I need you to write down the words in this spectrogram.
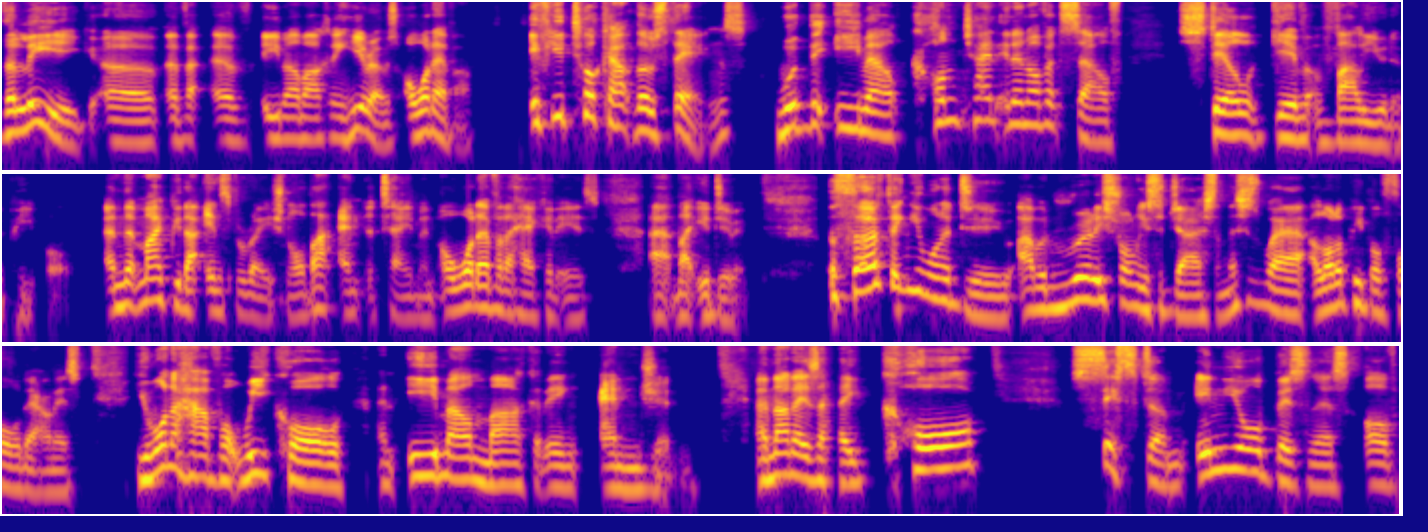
the league of, of, of email marketing heroes, or whatever if you took out those things, would the email content in and of itself still give value to people? And that might be that inspiration or that entertainment or whatever the heck it is uh, that you're doing. The third thing you want to do, I would really strongly suggest, and this is where a lot of people fall down, is you want to have what we call an email marketing engine. And that is a core system in your business of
